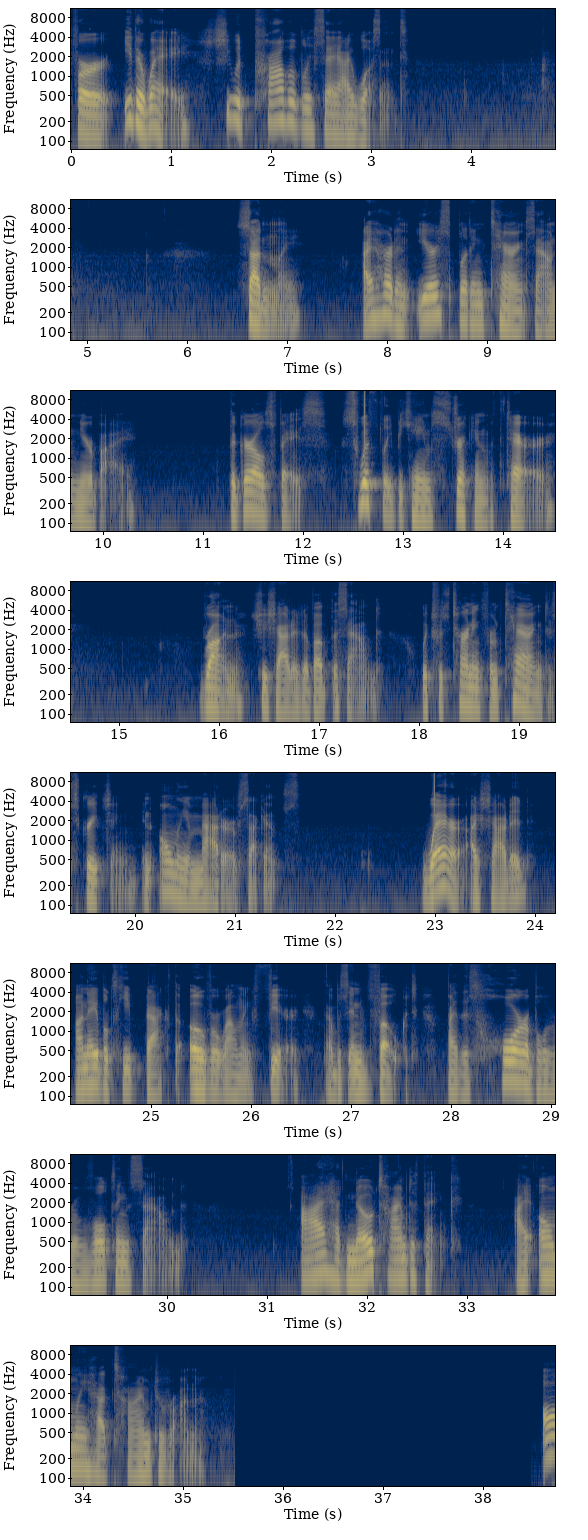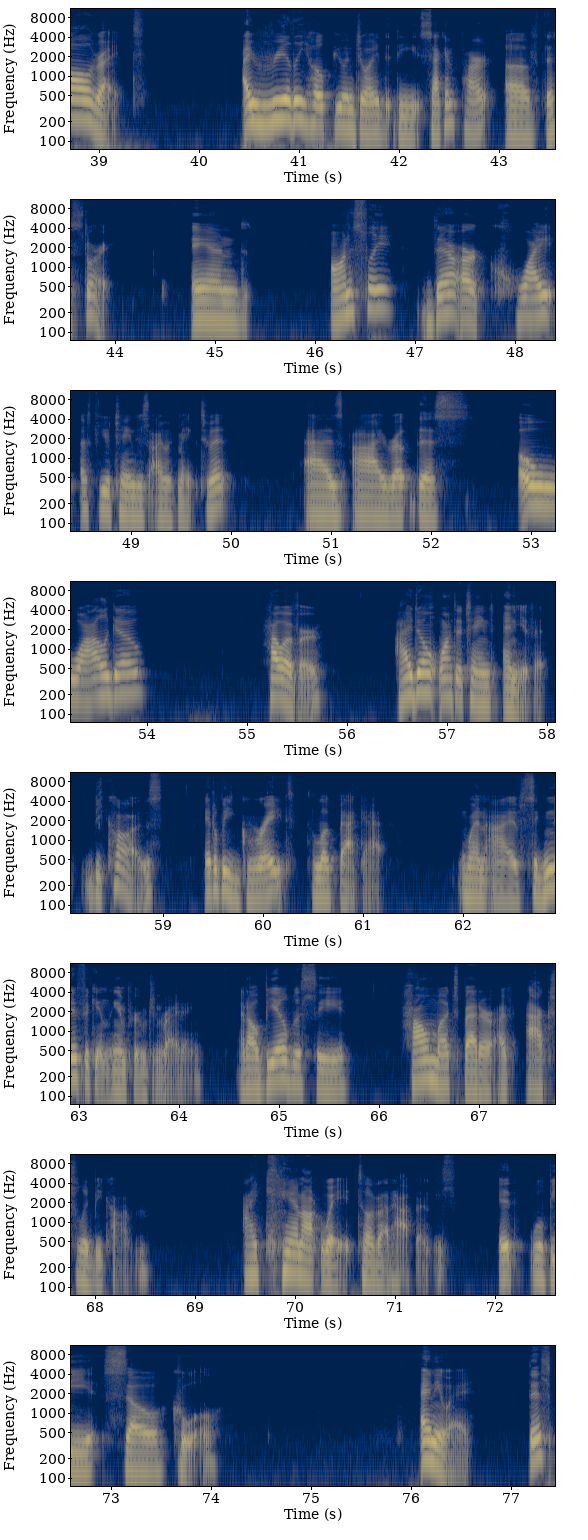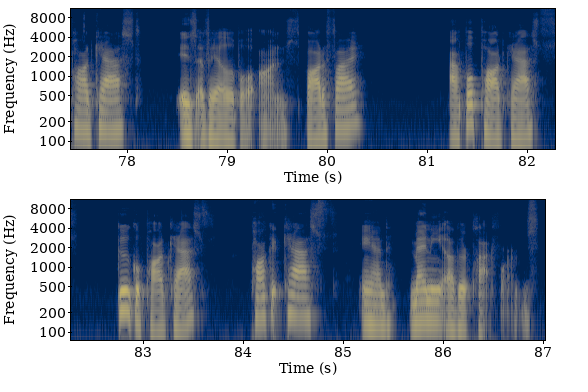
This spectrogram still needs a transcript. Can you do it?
for either way, she would probably say I wasn't. Suddenly, I heard an ear splitting tearing sound nearby. The girl's face swiftly became stricken with terror. Run, she shouted above the sound which was turning from tearing to screeching in only a matter of seconds. Where? I shouted, unable to keep back the overwhelming fear that was invoked by this horrible, revolting sound. I had no time to think. I only had time to run. All right. I really hope you enjoyed the second part of this story. And honestly, there are quite a few changes I would make to it as I wrote this a while ago. However, I don't want to change any of it because it'll be great to look back at when I've significantly improved in writing and I'll be able to see how much better I've actually become. I cannot wait till that happens. It will be so cool. Anyway, this podcast is available on Spotify, Apple Podcasts, Google Podcasts, Pocket Casts, and many other platforms.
